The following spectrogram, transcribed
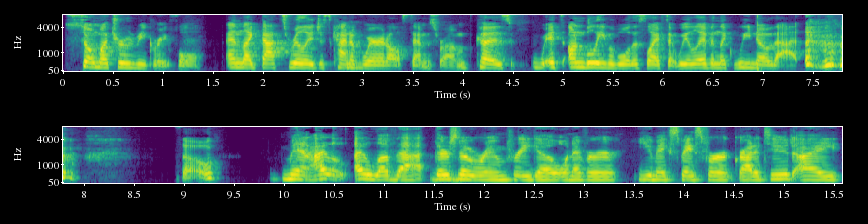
so much room to be grateful and like that's really just kind of mm. where it all stems from because it's unbelievable this life that we live and like we know that So, man, I I love that. There's no room for ego whenever you make space for gratitude. I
